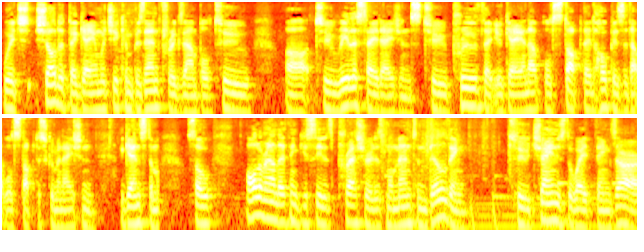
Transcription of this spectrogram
which show that they're gay and which you can present, for example, to uh, to real estate agents to prove that you're gay, and that will stop. The hope is that that will stop discrimination against them. So all around, I think you see this pressure, this momentum building to change the way things are.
